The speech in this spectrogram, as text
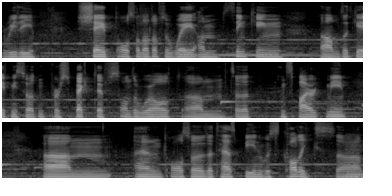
really shaped also a lot of the way I'm thinking. Um, that gave me certain perspectives on the world, um, so that inspired me, um, and also that has been with colleagues uh, Mm.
